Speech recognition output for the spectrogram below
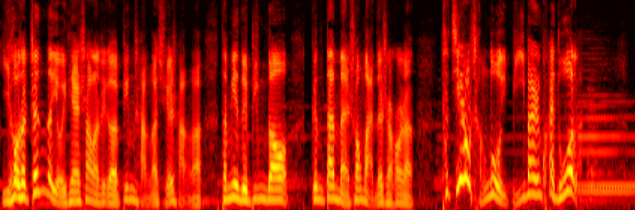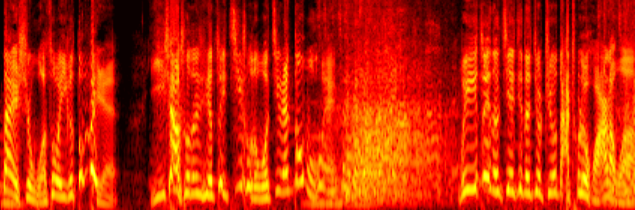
以后他真的有一天上了这个冰场啊、雪场啊，他面对冰刀跟单板、双板的时候呢，他接受程度比一般人快多了。但是我作为一个东北人，以上说的这些最基础的，我竟然都不会。唯一最能接近的就只有打出溜滑了。我啊，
